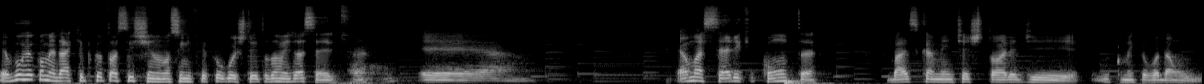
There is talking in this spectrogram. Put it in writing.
Eu vou recomendar aqui porque eu tô assistindo, não significa que eu gostei totalmente da série. tá? É... É uma série que conta basicamente a história de. Como é que eu vou dar um.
